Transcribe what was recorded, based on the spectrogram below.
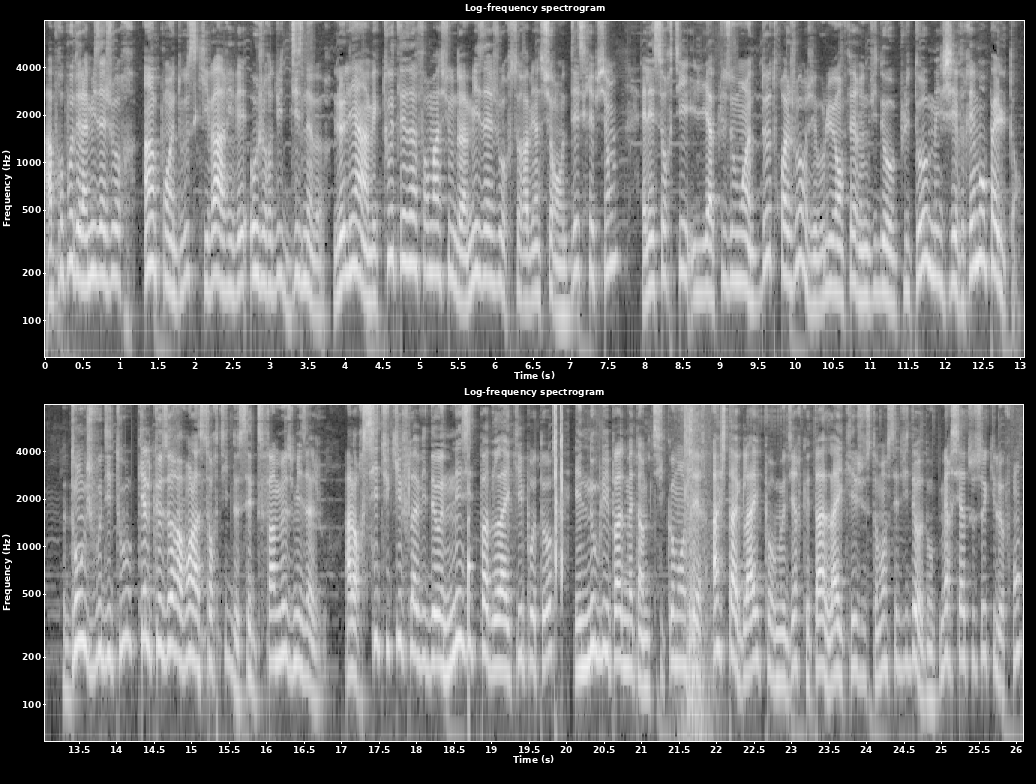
à propos de la mise à jour 1.12 qui va arriver aujourd'hui 19h. Le lien avec toutes les informations de la mise à jour sera bien sûr en description. Elle est sortie il y a plus ou moins 2-3 jours, j'ai voulu en faire une vidéo plus tôt mais j'ai vraiment pas eu le temps. Donc je vous dis tout quelques heures avant la sortie de cette fameuse mise à jour. Alors si tu kiffes la vidéo, n'hésite pas de liker poto et n'oublie pas de mettre un petit commentaire hashtag like pour me dire que tu as liké justement cette vidéo. Donc merci à tous ceux qui le feront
